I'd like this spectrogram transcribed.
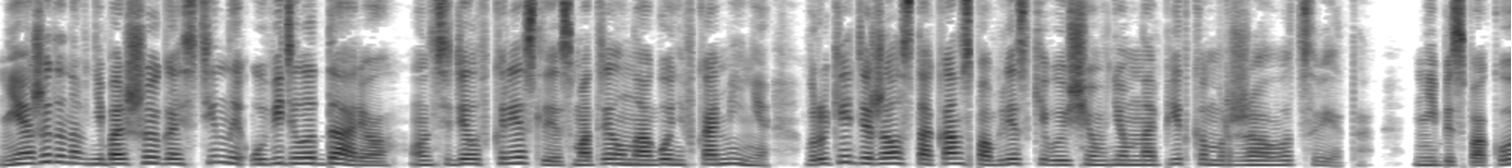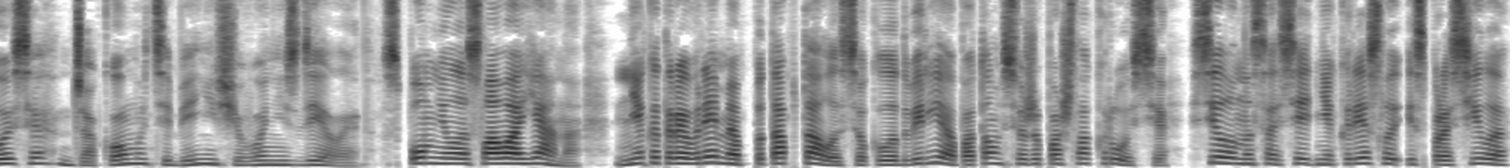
Неожиданно в небольшой гостиной увидела Дарио. Он сидел в кресле и смотрел на огонь в камине. В руке держал стакан с поблескивающим в нем напитком ржавого цвета. «Не беспокойся, Джакомо тебе ничего не сделает». Вспомнила слова Яна. Некоторое время потопталась около двери, а потом все же пошла к Росси. Села на соседнее кресло и спросила,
